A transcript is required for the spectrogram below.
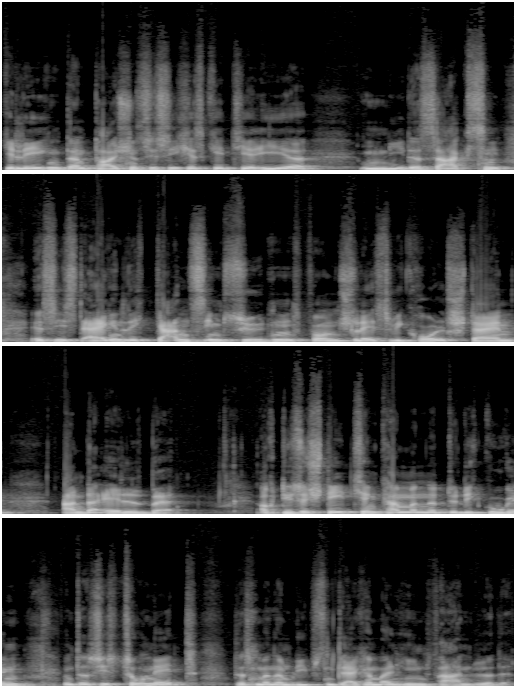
gelegen, dann täuschen Sie sich, es geht hier eher um Niedersachsen. Es ist eigentlich ganz im Süden von Schleswig-Holstein an der Elbe. Auch dieses Städtchen kann man natürlich googeln und das ist so nett, dass man am liebsten gleich einmal hinfahren würde.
